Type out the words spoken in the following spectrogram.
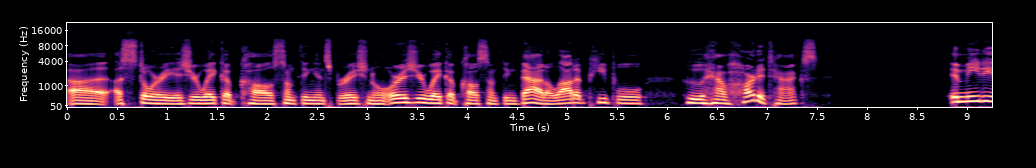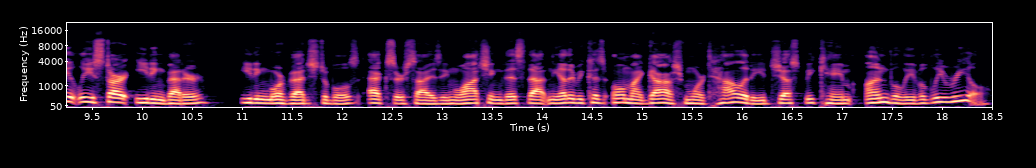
uh, a story? Is your wake up call something inspirational, or is your wake up call something bad? A lot of people who have heart attacks immediately start eating better, eating more vegetables, exercising, watching this, that, and the other because, oh my gosh, mortality just became unbelievably real.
